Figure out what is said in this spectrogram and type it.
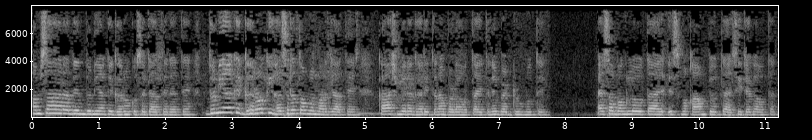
ہم سارا دن دنیا کے گھروں کو سجاتے رہتے ہیں۔ دنیا کے گھروں کی حسرتوں میں مر جاتے ہیں۔ کاش میرا گھر اتنا بڑا ہوتا، اتنے بیڈ روم ہوتے۔ ایسا بنگلو ہوتا ہے اس مقام پہ ہوتا ہے ایسی جگہ ہوتا۔ ہے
